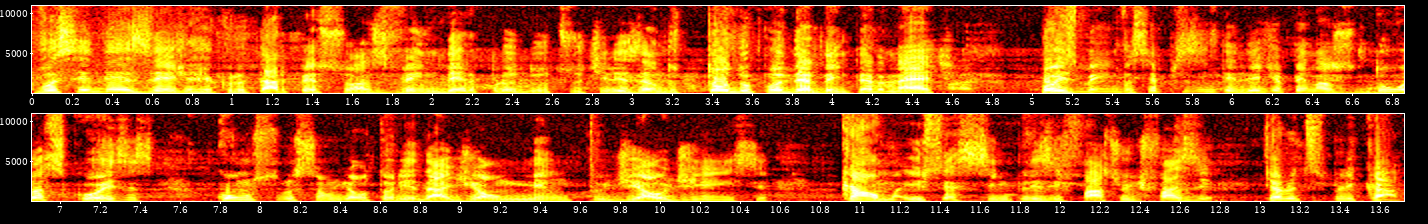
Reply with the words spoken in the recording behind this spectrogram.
Você deseja recrutar pessoas, vender produtos utilizando todo o poder da internet? Pois bem, você precisa entender de apenas duas coisas: construção de autoridade e aumento de audiência. Calma, isso é simples e fácil de fazer. Quero te explicar.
